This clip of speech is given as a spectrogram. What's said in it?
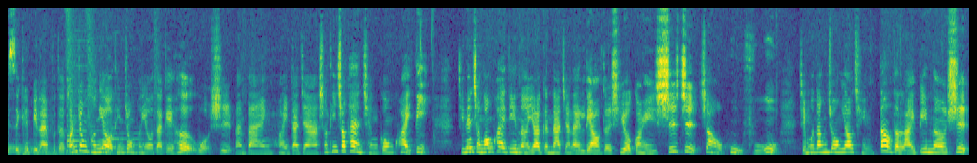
CKB Life 的观众朋友、听众朋友，打给贺，我是班班，欢迎大家收听收看成功快递。今天成功快递呢，要跟大家来聊的是有关于失智照护服务。节目当中邀请到的来宾呢是。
